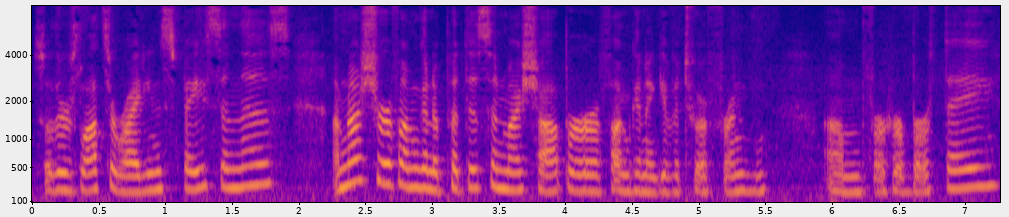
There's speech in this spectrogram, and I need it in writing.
So there's lots of writing space in this. I'm not sure if I'm going to put this in my shop or if I'm going to give it to a friend um, for her birthday.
